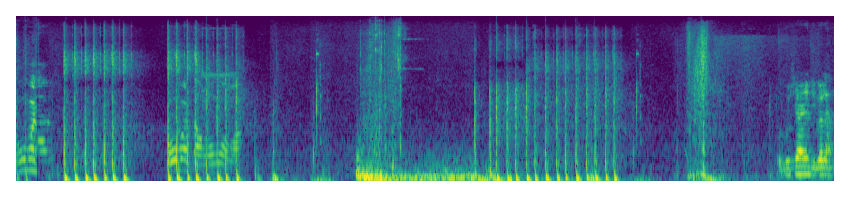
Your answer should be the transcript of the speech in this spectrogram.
我把，我把挡我我？我不相信你个了。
